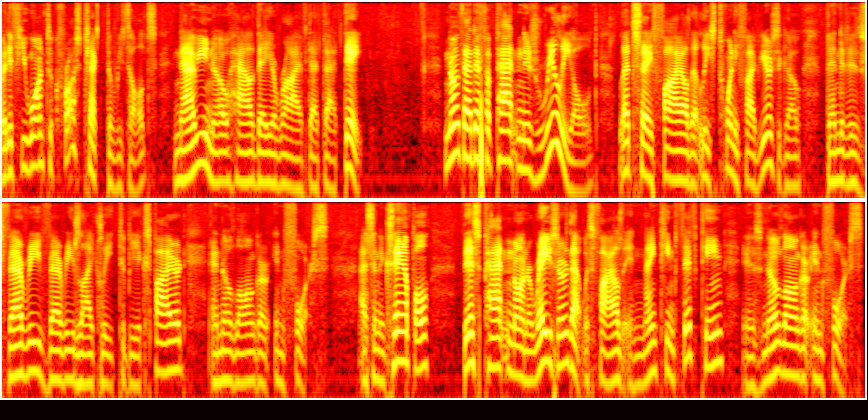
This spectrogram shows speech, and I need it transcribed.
but if you want to cross-check the results, now you know how they arrived at that date. Note that if a patent is really old, let's say filed at least 25 years ago, then it is very, very likely to be expired and no longer in force. As an example, This patent on a razor that was filed in 1915 is no longer in force.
